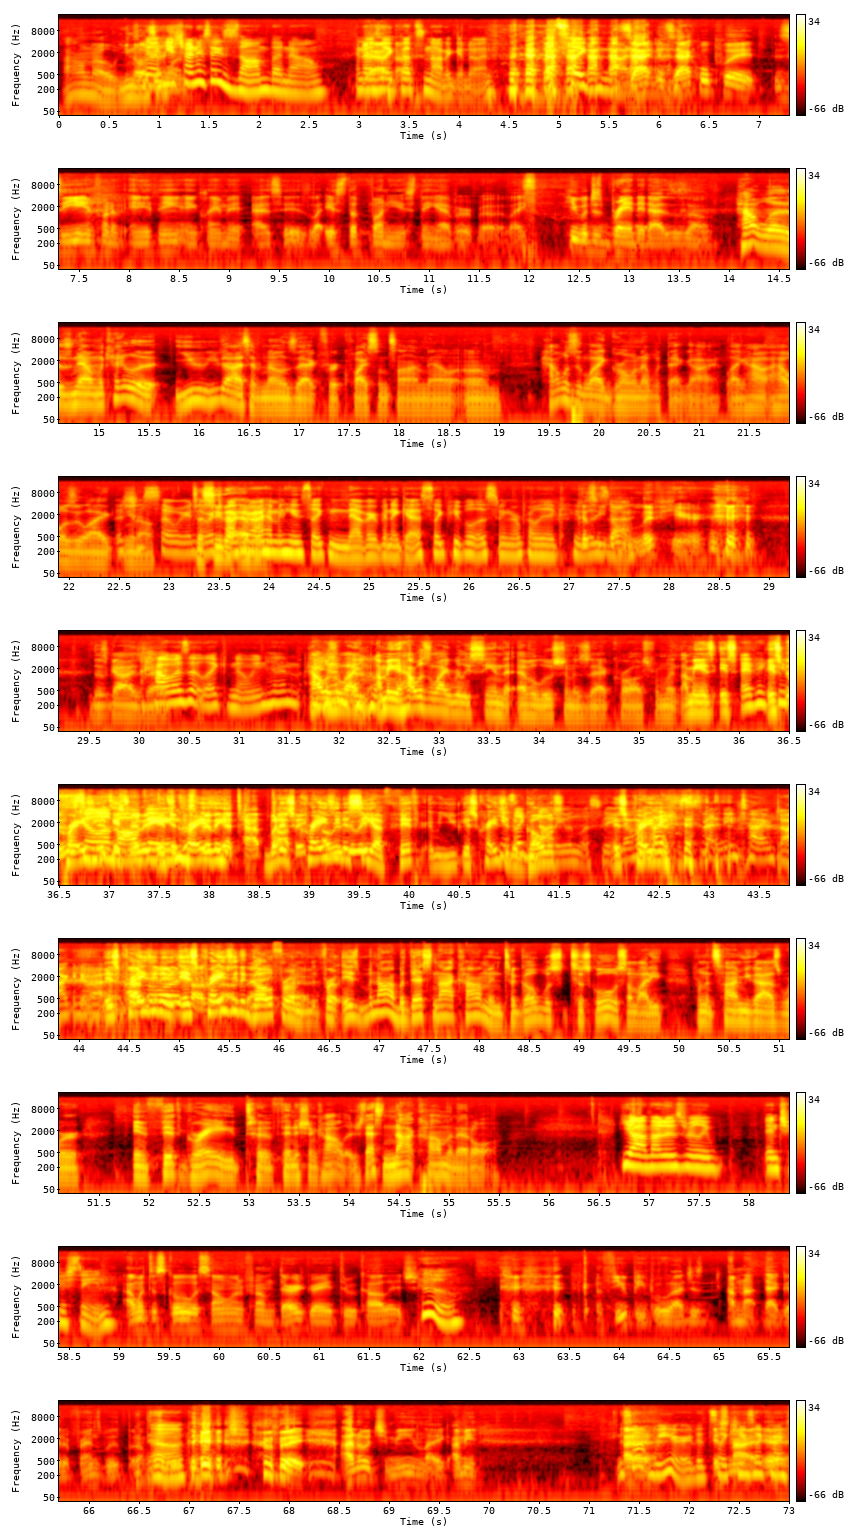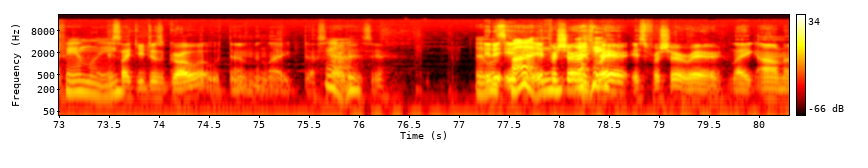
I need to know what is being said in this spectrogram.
I don't know. You know, No, he's like- trying to say Zomba now, and I was Yeah, like, no. that's not a good one. That's like not. a Zach good one. Zach will put Z in front of anything and claim it as his. Like it's the funniest thing ever, bro. Like he would just brand it as his own. How was now, Michaela? You you guys have known Zach for quite some time now. Um, how was it like growing up with that guy? Like how how was it like? It's you know, just so weird to that see we're the talking about evol- him and he's like never been a guest. Like people listening are probably like, who Because he Zach? don't live here. This guy's Zach. How is it like knowing him? How was it like? know. I mean, how was it like really seeing the evolution of Zach Cross from when? I mean, it's it's I think it's he's crazy. still it's, evolving. it's Is this crazy, really a tap but it's crazy we to see a fifth. You, it's crazy he's to like go. not even listening. it's crazy- like spending time talking about. It's crazy wanna it's crazy to about go from bro. from is but nah, but that's not common to go with, to school with somebody from the time you guys were in fifth grade to finishing college. That's not common at all. Yeah, that is really interesting. I went to school with someone from third grade through college. Who? a few people who I just I'm not that good of friends with, but I'm Oh, cool with. but I know what you mean. Like I mean, It's I- not weird. It's, it's like not, he's like my family. it's like you just grow up with them, and like that's how it is. Yeah. it It, was it, fun. it for sure is rare. It's for sure rare. Like I don't know.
